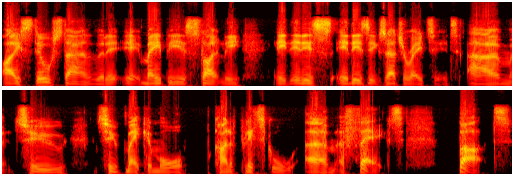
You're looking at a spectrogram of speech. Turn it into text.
I still stand that it, it maybe is slightly it, it is it is exaggerated um, to to make a more kind of political um, effect. But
